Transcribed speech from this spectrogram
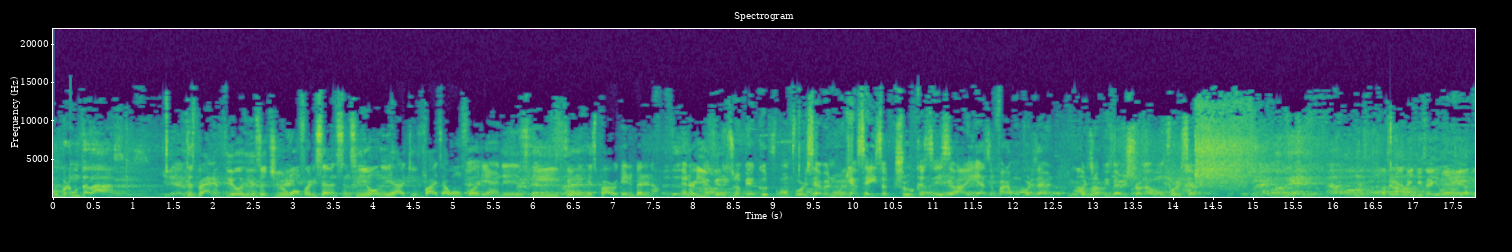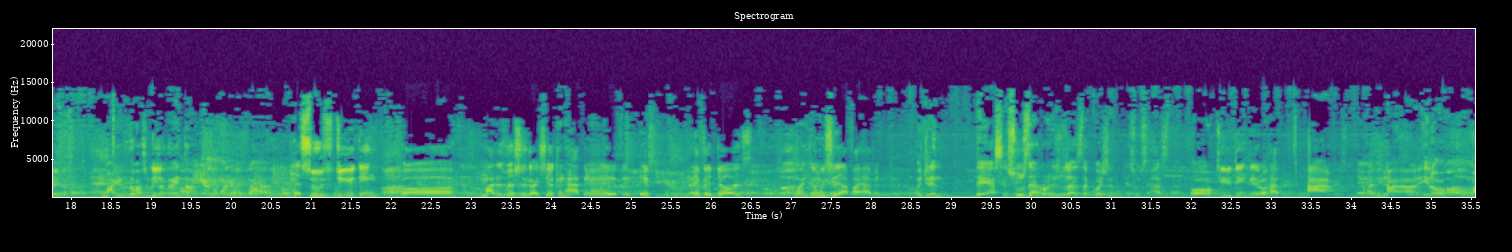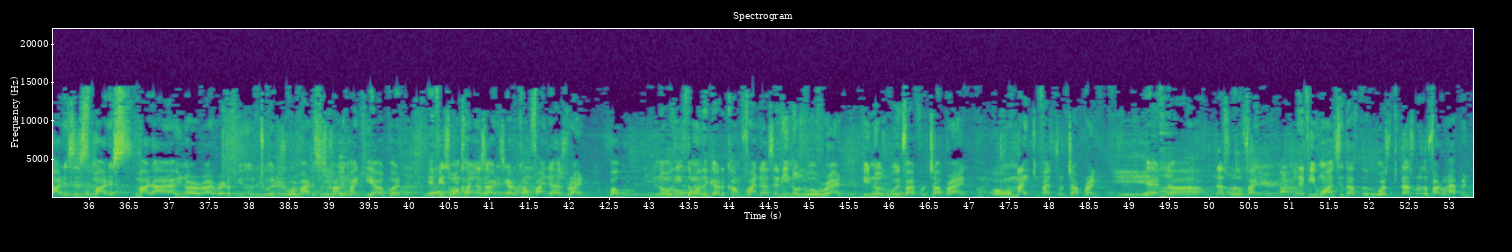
Tú pregúntalas. Does Brandon feel he's a true 147 since he only had two fights at 140 and is he feeling his power getting better now? And are you feeling? He's going to be a good for 147. We can't say he's a true because he's uh, he hasn't fight at 147, but he's going to be very strong at 147. Mayo que va a subir a 30. Jesus, do you think uh, Mares versus Garcia can happen? And if if if it does, when can we see that fight happen? But didn't they ask Jesus that or Jesus asked the question? Jesus asked that. Oh. Do you think it'll happen? I, I, you know, Mares is Mares. Mares I, you know, I read a few twitters where Mares is calling Mikey out, but if he's the one calling us out, he's got to come find us, right? Well, you know, he's the one that got to come find us, and he knows where we're at. He knows we fight for top rank, or Mikey fights for top rank, and uh, that's where the fight. If he wants it, that's, that's where the fight will happen.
